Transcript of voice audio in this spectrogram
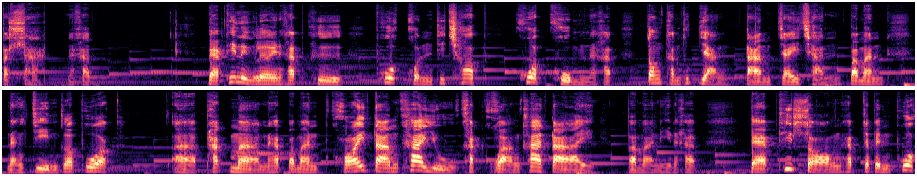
ประสาทนะครับ แบบที่หนึ่งเลยนะครับคือพวกคนที่ชอบควบคุมนะครับ ต้องทำทุกอย่างตามใจฉัน ประมาณหนังจีนก็พวกพักมานะครับประมาณคล้อยตามข้าอยู่ขัดขวางข้าตายประมาณนี้นะครับ แบบที่สองนะครับจะเป็นพวก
